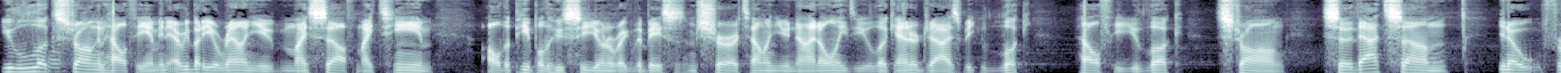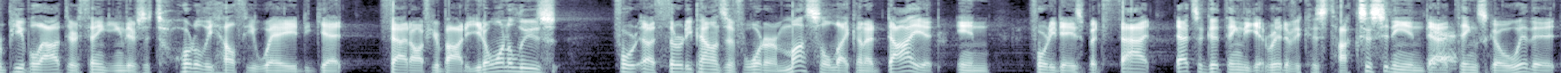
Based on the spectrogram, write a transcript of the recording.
you look strong and healthy. I mean, everybody around you, myself, my team, all the people who see you on a regular basis, I'm sure are telling you not only do you look energized, but you look healthy, you look strong. So that's, um, you know, for people out there thinking there's a totally healthy way to get fat off your body. You don't want to lose for, uh, 30 pounds of water and muscle like on a diet in 40 days, but fat, that's a good thing to get rid of because toxicity and bad yeah. things go with it.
